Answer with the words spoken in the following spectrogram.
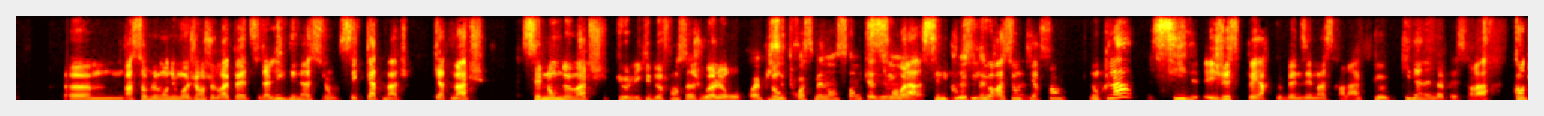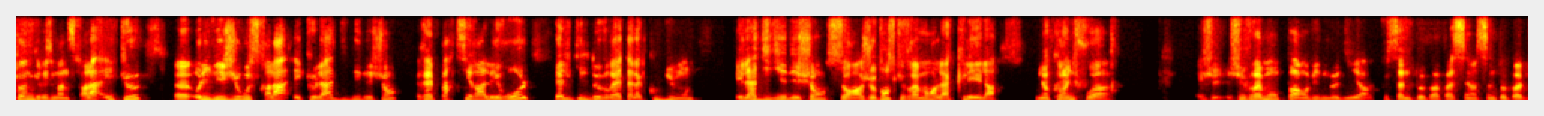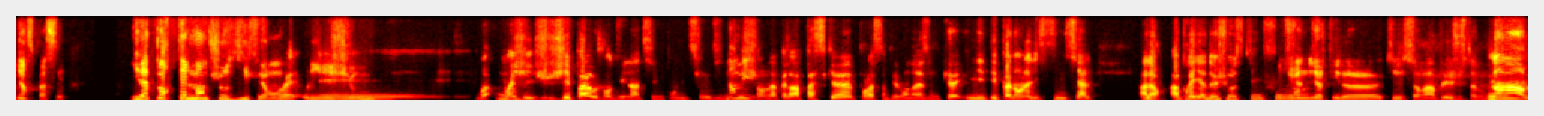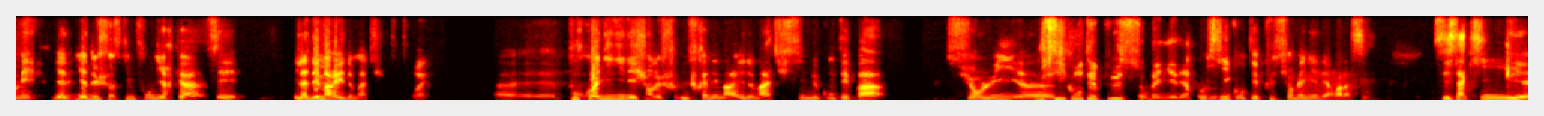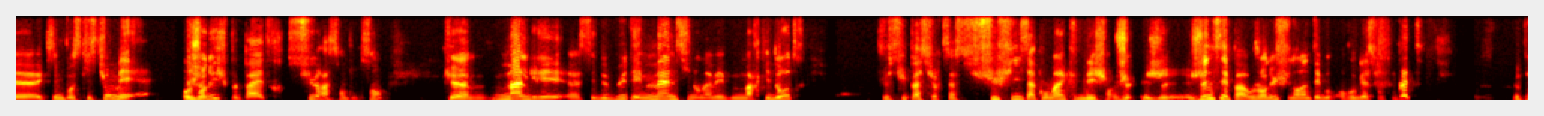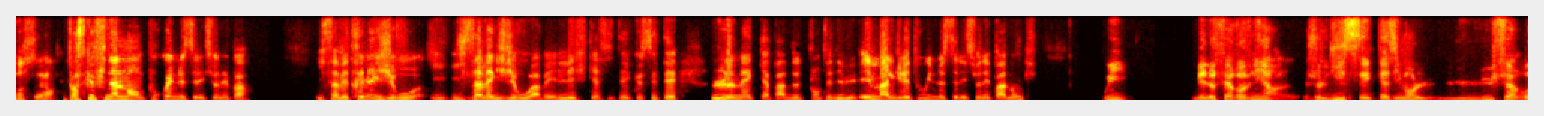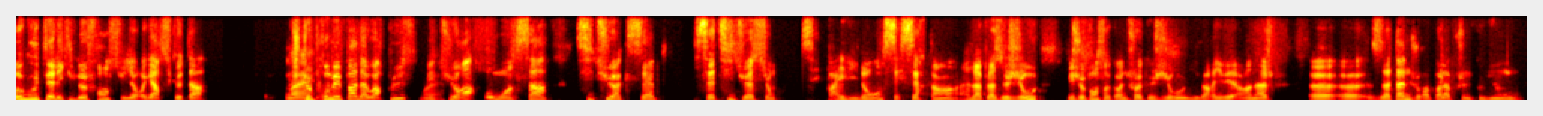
euh, rassemblement du mois de juin. Je le répète, c'est la Ligue des Nations, c'est quatre matchs. Quatre matchs, c'est le nombre de matchs que l'équipe de France a joué à l'Euro. Ouais, puis c'est trois semaines ensemble quasiment. Voilà, c'est une configuration qui ressemble. Donc là, si, et j'espère que Benzema sera là, que Kylian Mbappé sera là, qu'Antoine Griezmann sera là et que euh, Olivier Giroud sera là et que là, Didier Deschamps répartira les rôles tels qu'ils devraient être à la Coupe du Monde. Et là, Didier Deschamps sera. Je pense que vraiment la clé est là. Mais encore une fois, j'ai vraiment pas envie de me dire que ça ne peut pas passer, hein, ça ne peut pas bien se passer. Il apporte tellement de choses différentes, ouais, Olivier Giroud. Moi, moi je n'ai pas aujourd'hui l'intime conviction que Didier mais- Deschamps l'appellera parce que, pour la simple et bonne raison qu'il n'était pas dans la liste initiale. Alors, après, il y a deux choses qui me font. Tu viens de dire qu'il euh, sera appelé juste avant. Non, non, mais il y, a- il y a deux choses qui me font dire que c'est. Il a démarré les deux matchs. Ouais. Euh, pourquoi Didier Deschamps lui ferait démarrer les deux matchs s'il ne comptait pas sur lui euh, Ou s'il comptait plus sur Ben Yedder. que aussi comptait plus sur Ben Yedder. Voilà, c'est c'est ça qui, euh, qui me pose question. Mais aujourd'hui, je ne peux pas être sûr à 100% que malgré euh, ces deux buts, et même s'il en avait marqué d'autres, je ne suis pas sûr que ça suffise à convaincre Deschamps. Je, je, je ne sais pas. Aujourd'hui, je suis dans l'interrogation complète. Le penseur. Parce que finalement, pourquoi il ne le sélectionnait pas? Il savait très bien que Giroud, il, il savait Mhm. que Giroud avait l'efficacité, que c'était le mec capable de te planter des buts. Et malgré tout, il ne le sélectionnait pas. Donc, Oui, mais le faire revenir, je le dis, c'est quasiment lui faire regoûter à l'équipe de France, lui dire regarde ce que tu as. ouais. Je te promets pas d'avoir plus, mais tu auras au moins ça si tu acceptes cette situation. c'est pas évident, c'est certain, à la place de Giroud. Mais je pense encore une fois que Giroud, il va arriver à un âge. Euh, euh, Zlatan ne jouera pas la prochaine Coupe du Monde.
